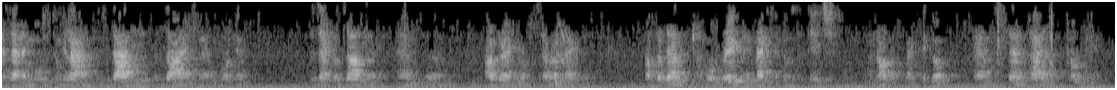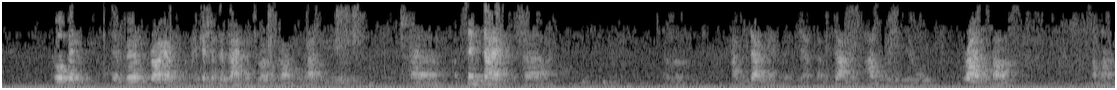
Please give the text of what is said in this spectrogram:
and then I moved to Milan to study design and work as design consultant and uh, art director for several magazines. After that, I moved briefly in Mexico to teach the north of Mexico, and then Thailand called me to open the first program in communication design at Chulalongkorn University. Uh, at the same time, uh, uh, yes, asked me to write about about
